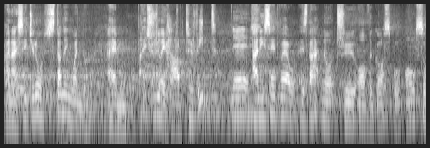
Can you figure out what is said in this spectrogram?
and I said, you know, stunning window, um, but it's really hard to read. Yes. And he said, well, is that not true of the gospel also?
